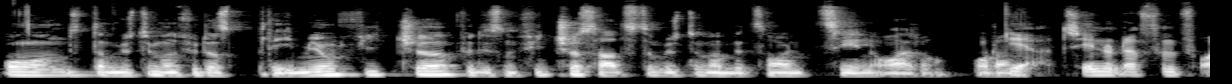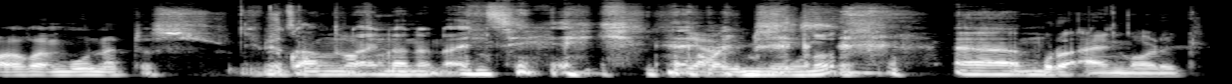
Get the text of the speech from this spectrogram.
Und dann müsste man für das Premium-Feature, für diesen Featuresatz, da müsste man bezahlen 10 Euro, oder? Ja, 10 oder 5 Euro im Monat, das ich würde sagen kommt drauf an. 9,99 Aber im Monat? ähm, oder einmalig?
